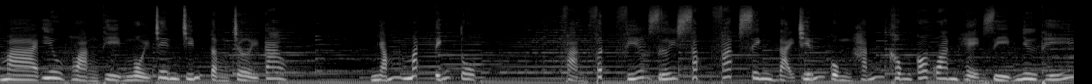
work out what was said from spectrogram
Mà yêu hoàng thì ngồi trên 9 tầng trời cao Nhắm mắt tính tu Phản phất phía dưới sắp phát sinh đại chiến cùng hắn không có quan hệ gì như thế.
